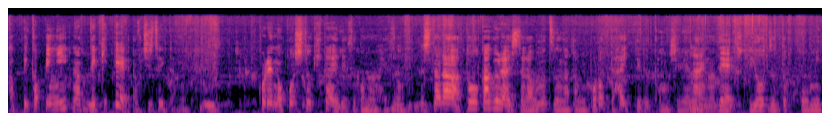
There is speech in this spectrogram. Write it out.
カピカピになってきて、落ち着いたね。うん。これ残しときたいですこのおへそ、うんそしたら10日ぐらいしたらおむつの中にポロって入ってるかもしれないので、ちょっとよずっとここを見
